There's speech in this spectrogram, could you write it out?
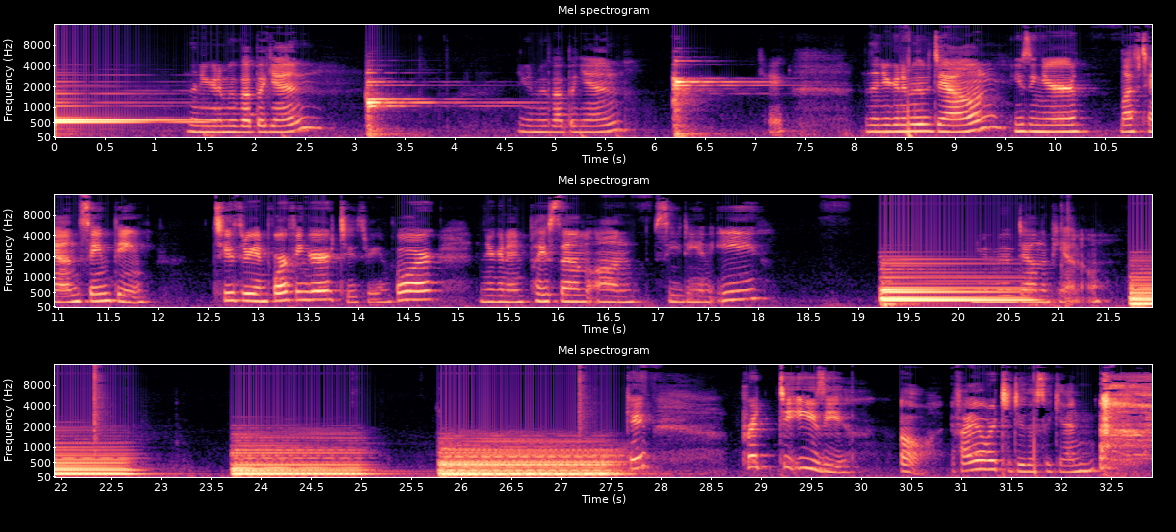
then you're gonna move up again, you're gonna move up again, okay, and then you're gonna move down using your left hand, same thing, two, three, and four finger, two, three, and four, and you're going to place them on C, D, and E. piano. Okay, pretty easy. Oh, if I were to do this again,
